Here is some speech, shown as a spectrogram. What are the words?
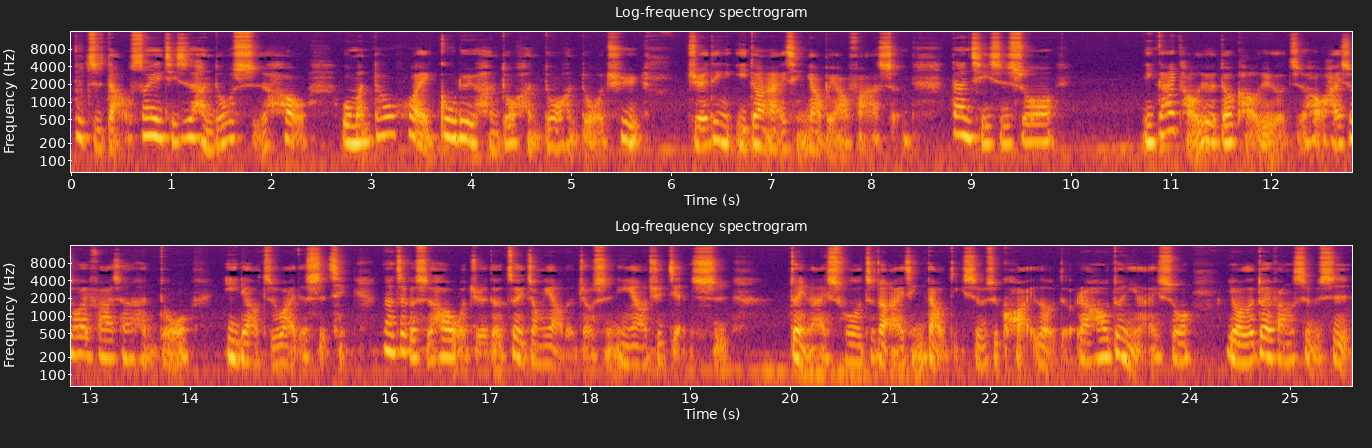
不知道。所以其实很多时候，我们都会顾虑很多很多很多去。决定一段爱情要不要发生，但其实说你该考虑的都考虑了之后，还是会发生很多意料之外的事情。那这个时候，我觉得最重要的就是你要去检视，对你来说这段爱情到底是不是快乐的，然后对你来说有了对方是不是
